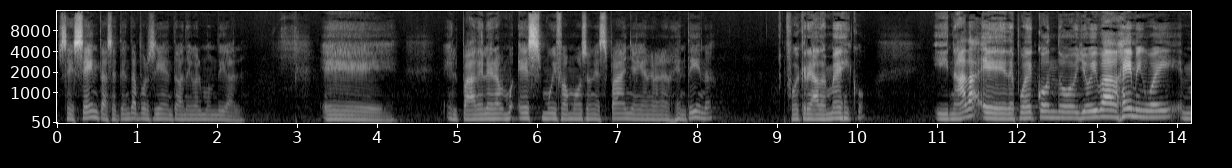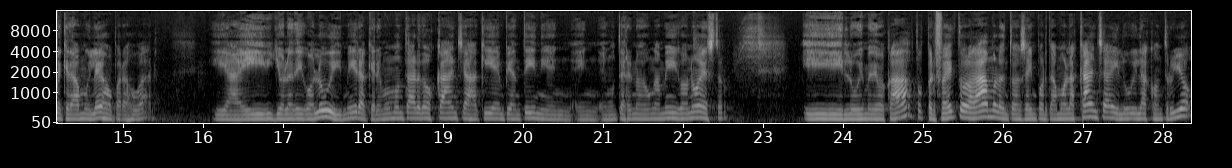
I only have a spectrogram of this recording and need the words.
60, 70% a nivel mundial. Eh, el pádel era, es muy famoso en España y en Argentina. Fue creado en México. Y nada, eh, después cuando yo iba a Hemingway, me quedaba muy lejos para jugar. Y ahí yo le digo, Luis, mira, queremos montar dos canchas aquí en Piantini, en, en- en un terreno de un amigo nuestro. Y Luis me dijo, ah, pues perfecto, hagámoslo. Entonces importamos las canchas y Luis las construyó.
